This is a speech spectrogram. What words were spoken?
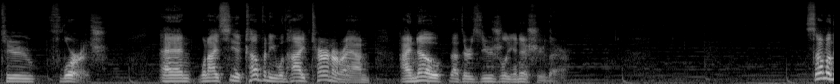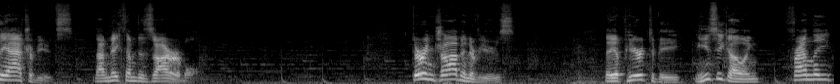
to flourish. And when I see a company with high turnaround, I know that there's usually an issue there. Some of the attributes that make them desirable. During job interviews, they appear to be easygoing, friendly,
